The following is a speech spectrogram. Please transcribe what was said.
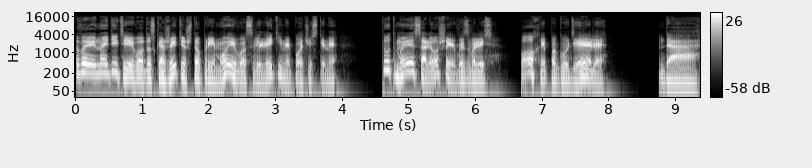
Вы найдите его да скажите, что приму его с великими почестями. Тут мы с Алешей вызвались. Ох и погудели. Да,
